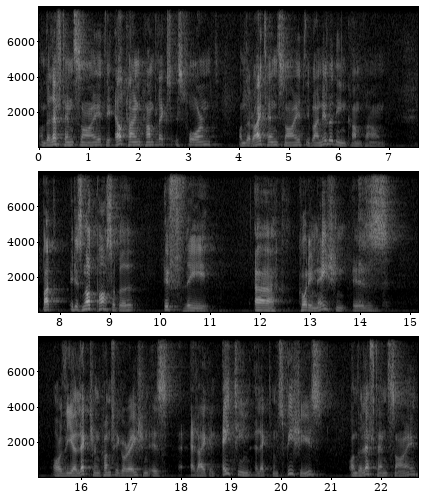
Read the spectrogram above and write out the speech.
On the left-hand side, the alkyne complex is formed. On the right-hand side, the vinylidene compound. But it is not possible if the uh, coordination is, or the electron configuration is like an 18 electron species on the left-hand side,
